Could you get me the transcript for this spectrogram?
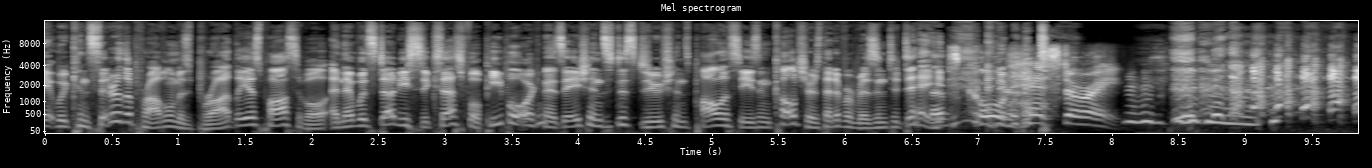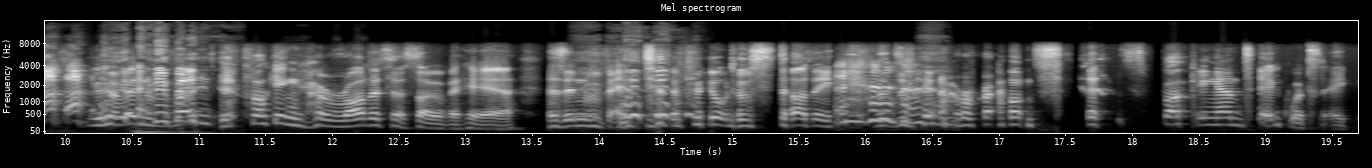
It would consider the problem as broadly as possible, and then would study successful people, organizations, institutions, policies, and cultures that have arisen to date. That's called history. You have invented fucking Herodotus over here has invented a field of study that's been around since fucking antiquity.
